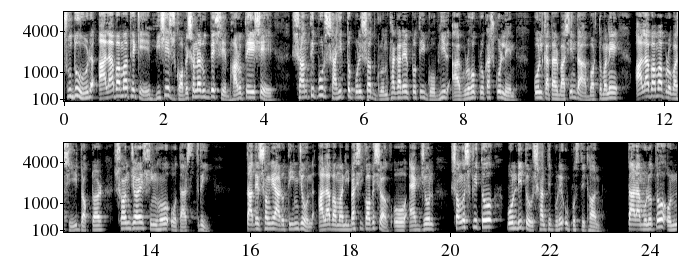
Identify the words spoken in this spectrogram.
সুদূর আলাবামা থেকে বিশেষ গবেষণার উদ্দেশ্যে ভারতে এসে শান্তিপুর সাহিত্য পরিষদ গ্রন্থাগারের প্রতি গভীর আগ্রহ প্রকাশ করলেন কলকাতার বাসিন্দা, বর্তমানে আলাবামা প্রবাসী ডক্টর সঞ্জয় সিংহ ও তার স্ত্রী। তাদের সঙ্গে আরও তিনজন আলাবামা নিবাসী গবেষক ও একজন সংস্কৃত পণ্ডিত শান্তিপুরে উপস্থিত হন। তারা মূলত অন্য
